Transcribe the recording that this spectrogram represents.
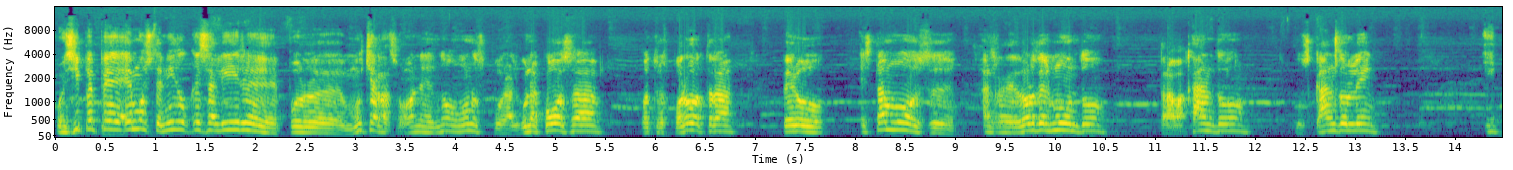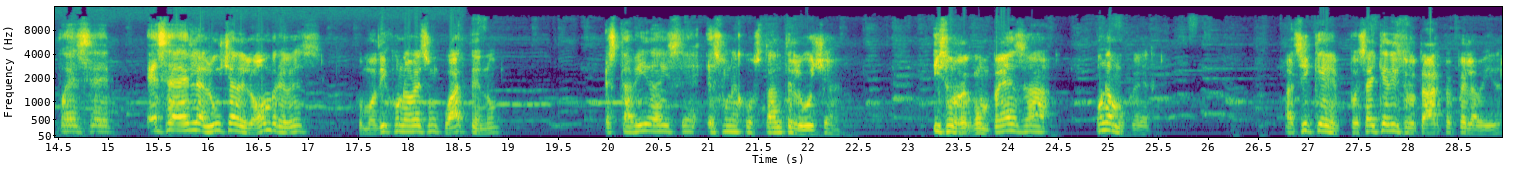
Pues sí, Pepe, hemos tenido que salir eh, por eh, muchas razones, ¿no? Unos por alguna cosa, otros por otra, pero estamos eh, alrededor del mundo trabajando, buscándole, y pues esa es la lucha del hombre, ¿ves? Como dijo una vez un cuate, ¿no? Esta vida, dice, es una constante lucha. Y su recompensa, una mujer. Así que, pues hay que disfrutar, Pepe, la vida.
